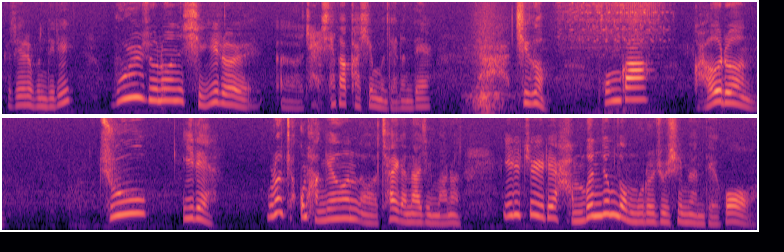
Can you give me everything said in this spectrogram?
그래서 여러분들이 물 주는 시기를 어, 잘 생각하시면 되는데, 자, 지금 봄과 가을은 주 1회, 물론 조금 환경은 어, 차이가 나지만은 일주일에 한 번 정도 물을 주시면 되고,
